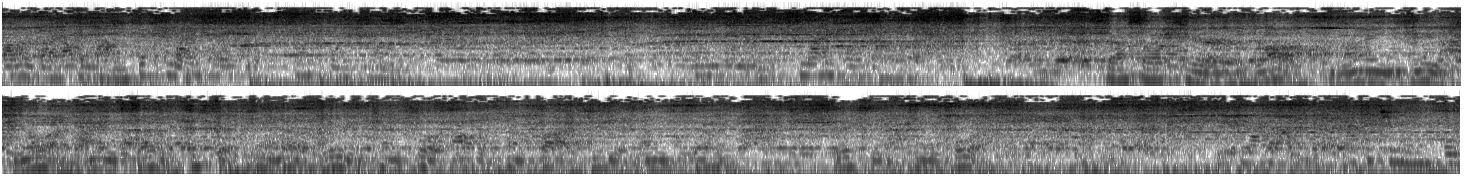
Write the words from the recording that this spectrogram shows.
followed by Automat in fifth place. 10.1. 9.1. Fast off your. Nine eight. Noah nine seven. Cisco ten oh, up. Julian ten four. Alvin ten five. Junior nine seven. Grayson ten four. After 2 minutes 30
